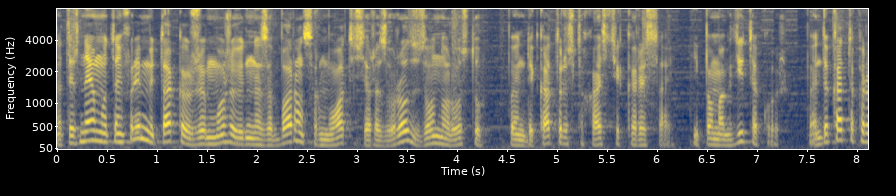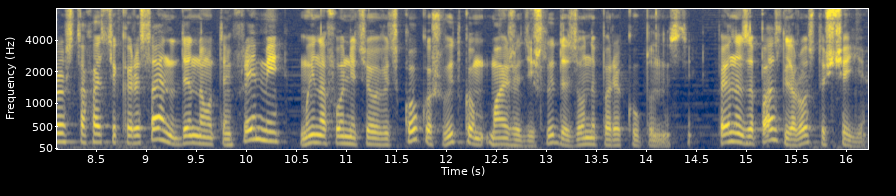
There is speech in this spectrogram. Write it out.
На тижневому таймфреймі також вже може незабаром сформуватися розворот в зону росту по індикатору Stochastic RSI. І по MACD також. По індикатору Stochastic RSI на денному таймфреймі ми на фоні цього відскоку швидко майже дійшли до зони перекупленості. Певний запас для росту ще є.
